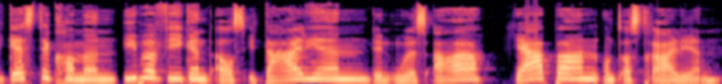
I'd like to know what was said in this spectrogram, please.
Die Gäste kommen überwiegend aus Italien, den USA, Japan und Australien.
